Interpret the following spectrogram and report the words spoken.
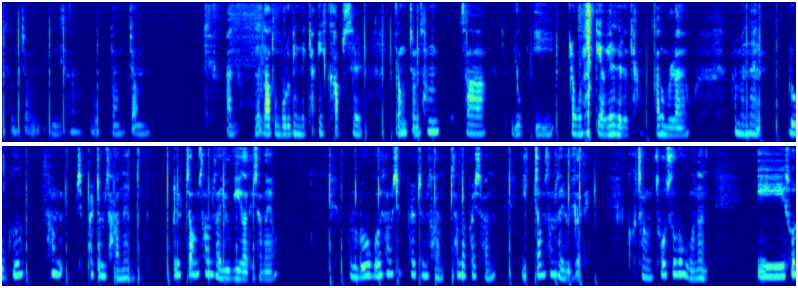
3.24, 뭐 0. 아 이거 나도 모르겠는데 그냥 이 값을 0.3462라고 할게요. 예를 들어 그냥 나도 몰라요. 그러면은 로그 38.4는 1.346이가 되잖아요. 그럼 로그 38.4, 384는 2.346이가 돼. 그것처럼 소수 부분은 이 소,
